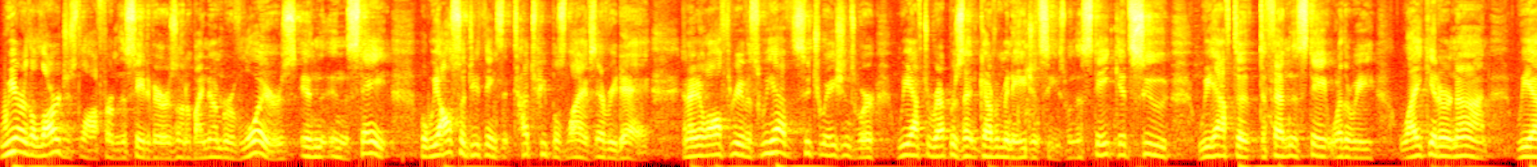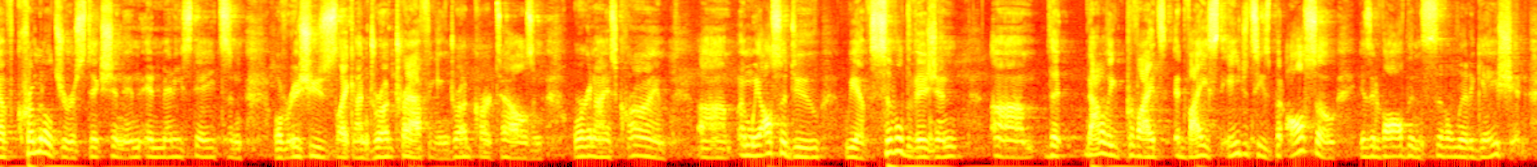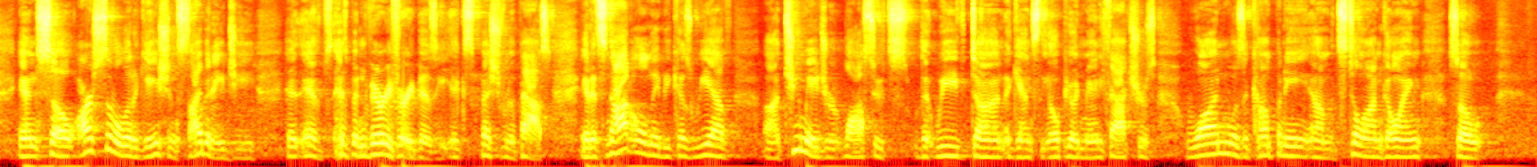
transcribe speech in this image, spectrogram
we are the largest law firm in the state of Arizona by number of lawyers in, in the state, but we also do things that touch people's lives every day. And I know all three of us, we have situations where we have to represent government agencies. When the state gets sued, we have to defend the state whether we like it or not. We have criminal jurisdiction in, in many states and over issues like on drug trafficking, drug cartels, and organized crime. Um, and we also do, we have civil division, um, that not only provides advice to agencies, but also is involved in civil litigation. And so our civil litigation, Cybit AG, has, has been very, very busy, especially for the past. And it's not only because we have uh, two major lawsuits that we've done against the opioid manufacturers. One was a company, um, it's still ongoing, so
